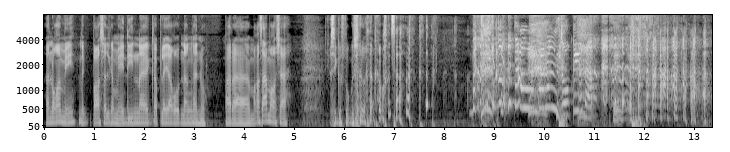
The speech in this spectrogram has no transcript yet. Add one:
ano kami, nagpakasal kami, di nag-apply ako ng ano, para makasama ko siya. Kasi gusto gusto ko na makasama. Parang joke yun ah.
